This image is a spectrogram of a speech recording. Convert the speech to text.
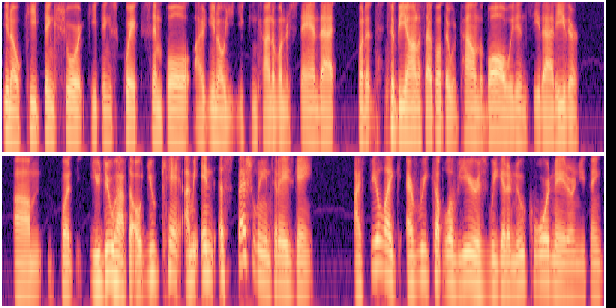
You know, keep things short, keep things quick, simple. I, you know, you can kind of understand that. But it, to be honest, I thought they would pound the ball. We didn't see that either. Um, but you do have to. Oh, you can't. I mean, in, especially in today's game, I feel like every couple of years we get a new coordinator and you think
